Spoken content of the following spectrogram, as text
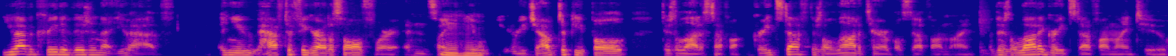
you have a creative vision that you have and you have to figure out a solve for it and it's like mm-hmm. you, you, can reach out to people there's a lot of stuff great stuff there's a lot of terrible stuff online but there's a lot of great stuff online too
